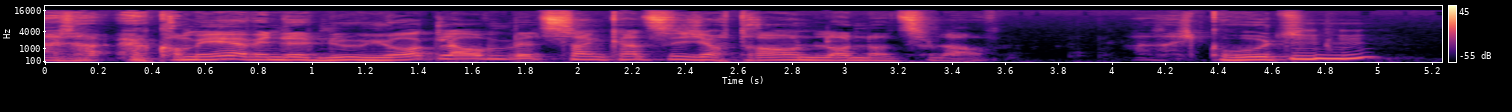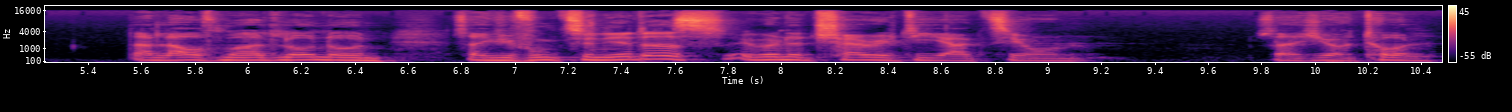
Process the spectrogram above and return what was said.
also, ja, komm her, wenn du in New York laufen willst, dann kannst du dich auch trauen, London zu laufen. Sag ich, gut, dann laufen wir halt London. Sag ich, wie funktioniert das? Über eine Charity-Aktion. Sag ich, ja, toll.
